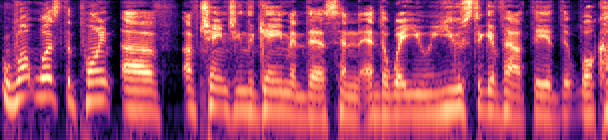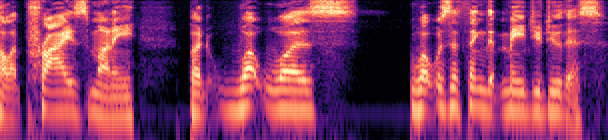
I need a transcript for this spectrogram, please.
What was the point of, of changing the game in this, and, and the way you used to give out the, the we'll call it prize money? But what was what was the thing that made you do this?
